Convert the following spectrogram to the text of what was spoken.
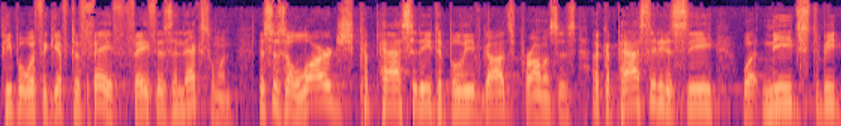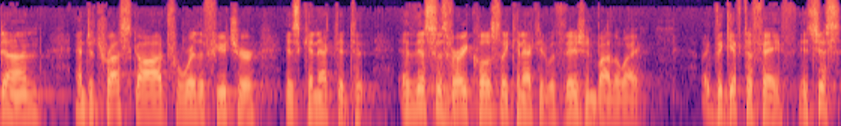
People with the gift of faith, faith is the next one. This is a large capacity to believe God's promises, a capacity to see what needs to be done and to trust God for where the future is connected to and this is very closely connected with vision, by the way. The gift of faith. It's just,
